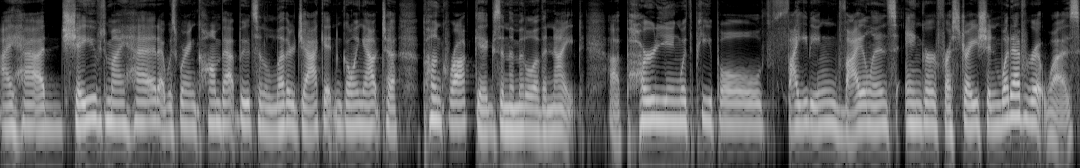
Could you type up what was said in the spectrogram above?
I had shaved my head. I was wearing combat boots and a leather jacket and going out to punk rock gigs in the middle of the night, uh, partying with people, fighting, violence, anger, frustration, whatever it was.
